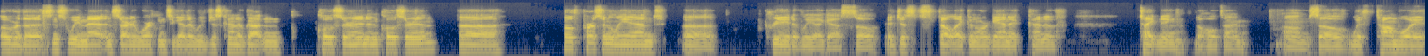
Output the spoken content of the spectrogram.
over the since we met and started working together, we've just kind of gotten closer in and closer in, uh, both personally and uh, creatively, I guess. So it just felt like an organic kind of tightening the whole time. Um, so with Tomboy,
